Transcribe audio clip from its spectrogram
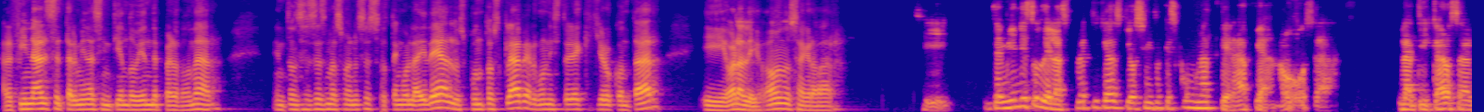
al final se termina sintiendo bien de perdonar. Entonces es más o menos eso. Tengo la idea, los puntos clave, alguna historia que quiero contar y órale, vámonos a grabar. Sí. También esto de las pláticas, yo siento que es como una terapia, ¿no? O sea, platicar, o sea,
